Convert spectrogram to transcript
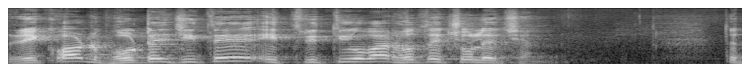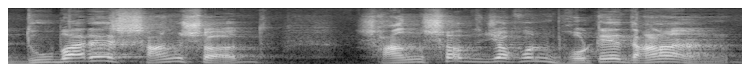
রেকর্ড ভোটে জিতে এই তৃতীয়বার হতে চলেছেন। তো দুবারের সাংসদ সাংসদ যখন ভোটে দাঁড়ান,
